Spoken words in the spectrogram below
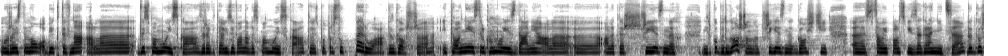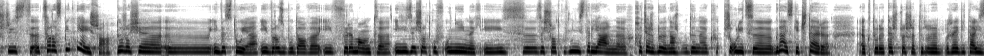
Może jestem mało obiektywna, ale Wyspa Młyńska, zrewitalizowana Wyspa Młyńska, to jest po prostu perła Bydgoszczy. I to nie jest tylko moje zdanie, ale, e, ale też przyjezdnych, nie tylko Bydgoszczan, ale przyjezdnych gości e, z całej Polski, z zagranicy. Bydgoszcz jest coraz piękniejsza. Dużo się e, inwestuje i w rozbudowę, i w remonty, i ze środków unijnych, i z, ze środków ministerialnych. Chociażby nasz budynek przy ulicy Gdańskiej 4, który też przeszedł rewitalizację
